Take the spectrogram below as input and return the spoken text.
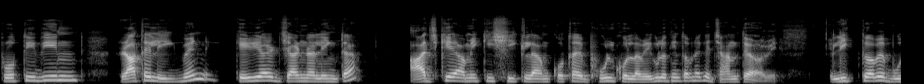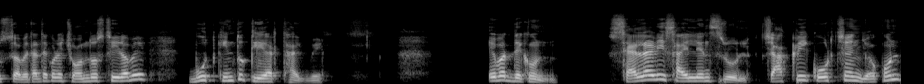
প্রতিদিন রাতে লিখবেন কেরিয়ার জার্নালিংটা আজকে আমি কি শিখলাম, কোথায় ভুল করলাম, এগুলো কিন্তু আপনাকে জানতে হবে। লিখতে হবে, বুঝতে হবে, তাতে করে চন্দ্র স্থির হবে বুথ কিন্তু ক্লিয়ার থাকবে। এবার দেখুন স্যালারি সাইলেন্স রুল চাকরি করছেন যখন,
